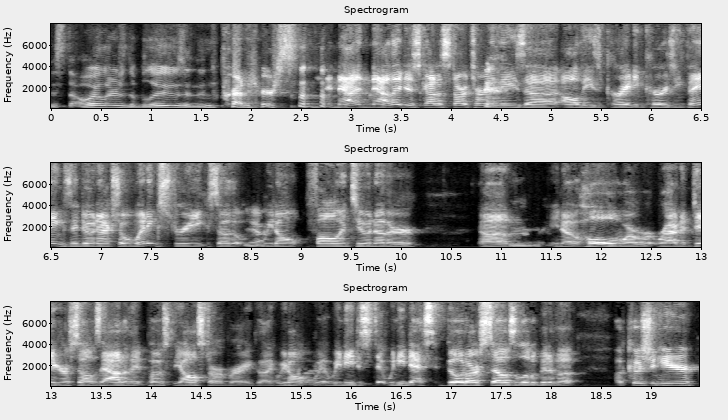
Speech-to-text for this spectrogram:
it's the Oilers, the Blues, and then the Predators. and now, now they just got to start turning these uh, all these great, encouraging things into an actual winning streak, so that yeah. we don't fall into another, um, mm. you know, hole where we're, we're, having to dig ourselves out of it post the All Star break. Like we don't, we, we, need to st- we need to build ourselves a little bit of a, a cushion here.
